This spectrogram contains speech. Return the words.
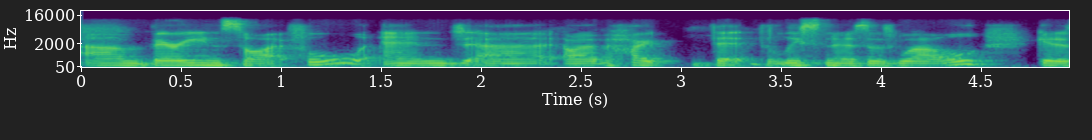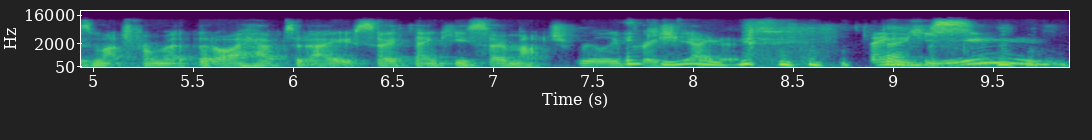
um, very insightful, and uh, I hope that the listeners as well get as much from it that I have today. So thank you so much. Really appreciate it. Thank you.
